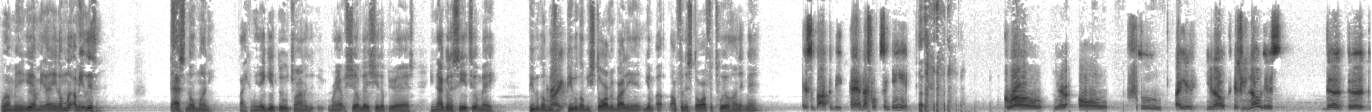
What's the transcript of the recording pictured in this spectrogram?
Well, I mean, yeah, I mean that ain't no money. I mean, listen, that's no money. Like when they get through trying to ramp, shove that shit up your ass, you're not gonna see it till May. People gonna be right. people gonna be starving by the end. Uh, I'm finna starve for twelve hundred, man. It's about to be, man. That's once again. Grow your own food. Like it, you know, if you notice, the the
